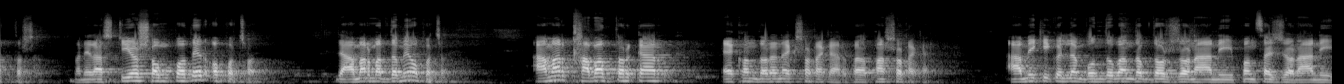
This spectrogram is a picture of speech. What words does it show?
আত্মসাত মানে রাষ্ট্রীয় সম্পদের অপচয়, যা আমার মাধ্যমে অপচয়। আমার খাবার দরকার এখন ধরেন একশো টাকার বা পাঁচশো টাকার। আমি কি করলাম বন্ধু বান্ধব দশজন আনি, পঞ্চাশ জন আনি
